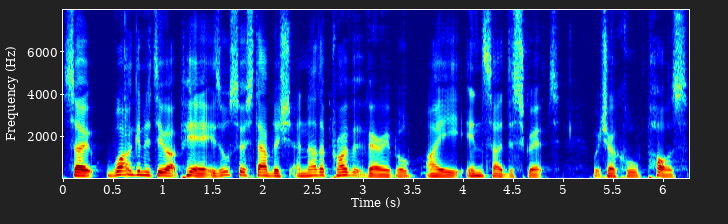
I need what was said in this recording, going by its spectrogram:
So what I'm going to do up here is also establish another private variable, i.e. inside the script, which I'll call pos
